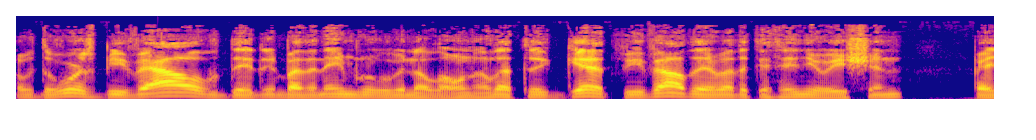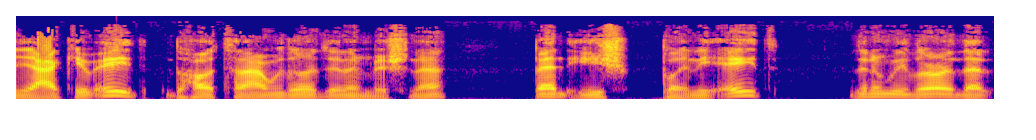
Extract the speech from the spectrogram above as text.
of the words be validated by the name Reuven alone, and let the get be validated by the continuation Ben Yaakov 8. The whole time we learned in a Mishnah, Ben Ish plenty 8. Then we learned that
